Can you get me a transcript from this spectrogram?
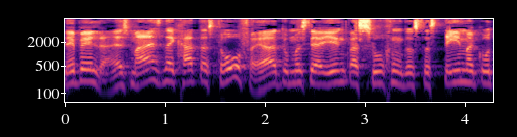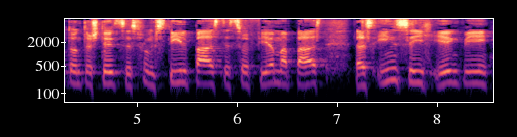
Die Bilder. Das ist meistens eine Katastrophe. Ja? Du musst ja irgendwas suchen, dass das Thema gut unterstützt, das vom Stil passt, das zur Firma passt, das in sich irgendwie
